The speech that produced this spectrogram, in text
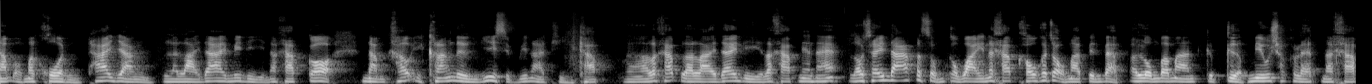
นำออกมาคน ถ้ายังละลายได้ไม่ดีนะครับ ก็นำเข้าอีกครั้งหนึ่ง20 วินาทีครับ เอาละครับละลายได้ดีแล้วครับเนี่ยนะฮะเราใช้ดาร์กผสมกับไวน์นะครับเขาก็จะออกมาเป็นแบบอารมณ์ประมาณเกือบเกือบมิลช็อกโกแลตนะครับ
